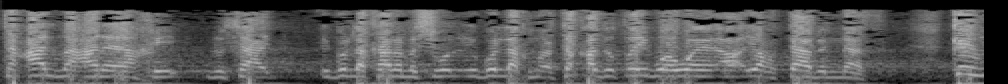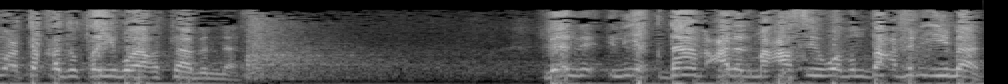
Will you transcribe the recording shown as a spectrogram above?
تعال معنا يا أخي نساعد. يقول لك أنا مشغول. يقول لك معتقده طيب وهو يغتاب الناس. كيف معتقده طيب ويغتاب الناس؟ لأن الإقدام على المعاصي هو من ضعف الإيمان.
